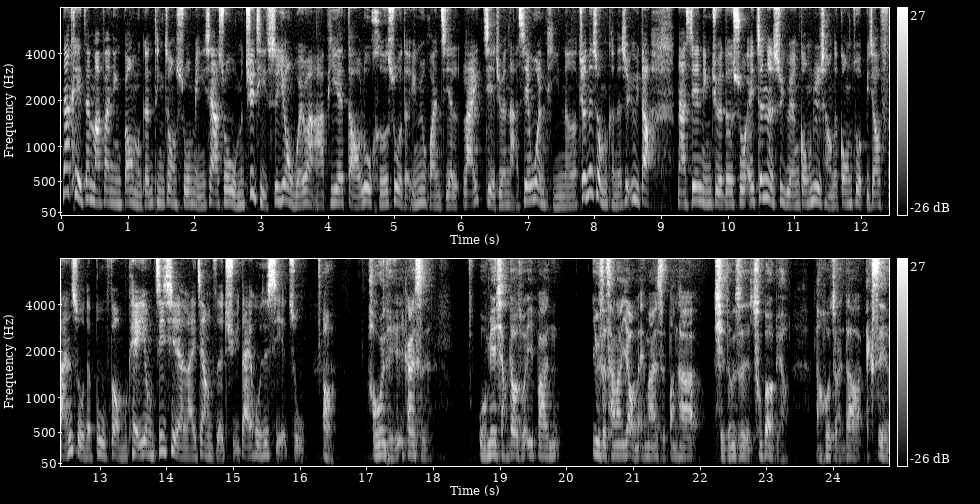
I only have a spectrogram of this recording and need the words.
那可以再麻烦您帮我们跟听众说明一下，说我们具体是用微软 RPA 导入和硕的营运环节来解决哪些问题呢？就那时候我们可能是遇到哪些您觉得说，哎，真的是员工日常的工作比较繁琐的部分，我们可以用机器人来这样子的取代或是协助？哦，好问题。一开始我们也想到说，一般。User 常常要我们 MS 帮他写东西出报表，然后转到 Excel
